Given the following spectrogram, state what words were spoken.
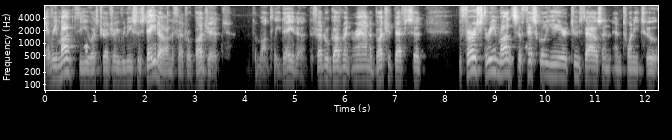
Every month, the U.S. Treasury releases data on the federal budget, the monthly data. The federal government ran a budget deficit the first three months of fiscal year 2022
